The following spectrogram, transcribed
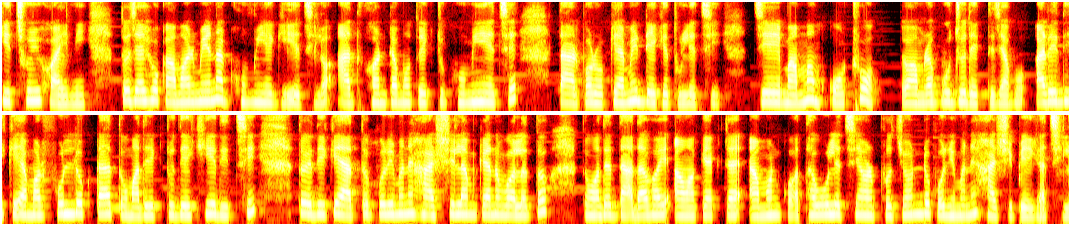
কিছুই হয়নি। তো যাই হোক, আমার মেয়ে না ঘুমিয়ে গিয়েছিল, আধ ঘণ্টা মতো একটু ঘুমিয়েছে, তারপর ওকে আমি ডেকে তুলেছি। যে, মাম্মাম, ওঠো। তো আমরা পুজো দেখতে যাব। আর এদিকে আমার ফুল লোকটা তোমাদের একটু দেখিয়ে দিচ্ছি। তো এদিকে এত পরিমাণে হাসছিলাম কেন বলো তো তোমাদের দাদা ভাই আমাকে একটা এমন কথা বলেছে, আমার প্রচণ্ড পরিমাণে হাসি পেয়ে গেছিল।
